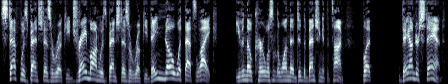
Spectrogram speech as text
Steph was benched as a rookie. Draymond was benched as a rookie. They know what that's like, even though Kerr wasn't the one that did the benching at the time. But they understand.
